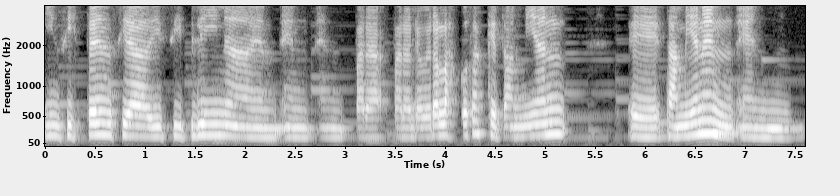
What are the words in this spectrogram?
insistencia, disciplina para, lograr las cosas que también, eh, también en,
